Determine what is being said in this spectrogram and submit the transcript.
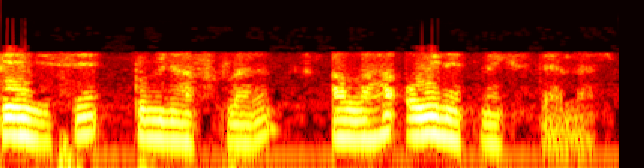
Birincisi bu münafıkların Allah'a oyun etmek isterler.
